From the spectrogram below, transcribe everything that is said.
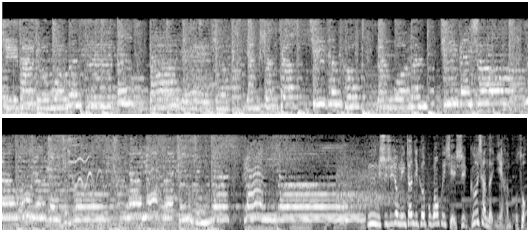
七八九，我张继科不光会写诗，歌唱的也很不错。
